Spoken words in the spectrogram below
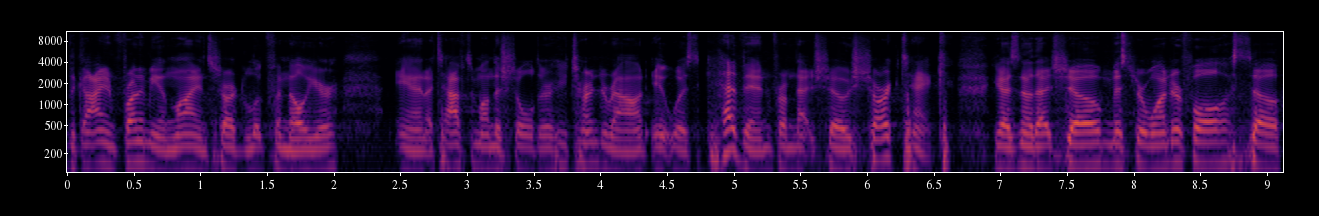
the guy in front of me in line started to look familiar and I tapped him on the shoulder. He turned around. It was Kevin from that show Shark Tank. You guys know that show, Mr. Wonderful? So,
